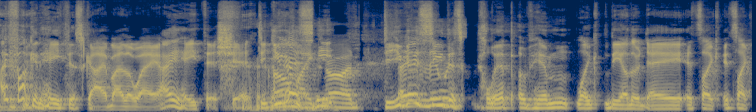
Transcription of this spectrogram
I fucking hate this guy, by the way. I hate this shit. Did you oh guys my see? god! Did you guys they see were- this clip of him like the other day? It's like it's like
